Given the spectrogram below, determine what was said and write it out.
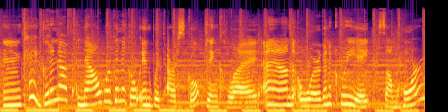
Okay, good enough. Now we're gonna go in with our sculpting clay and we're gonna create some horns.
